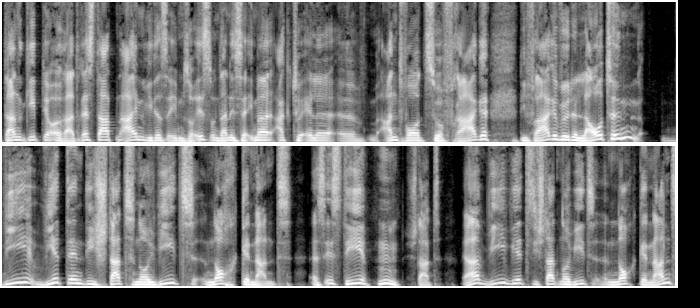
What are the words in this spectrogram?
dann gebt ihr eure Adressdaten ein, wie das eben so ist, und dann ist ja immer aktuelle äh, Antwort zur Frage. Die Frage würde lauten: Wie wird denn die Stadt Neuwied noch genannt? Es ist die hm, Stadt. Ja, wie wird die Stadt Neuwied noch genannt?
